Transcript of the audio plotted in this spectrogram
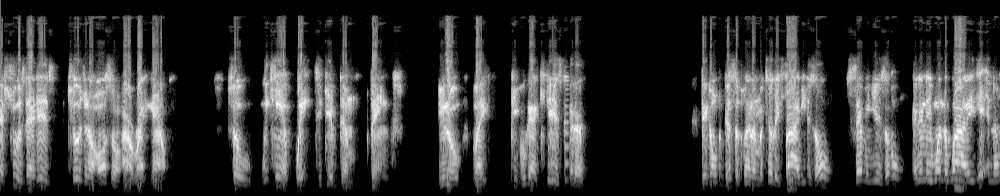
as true as that is, children are also our right now. So we can't wait to give them things. You know, like people got kids that are they don't discipline them until they five years old, seven years old, and then they wonder why they hitting them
